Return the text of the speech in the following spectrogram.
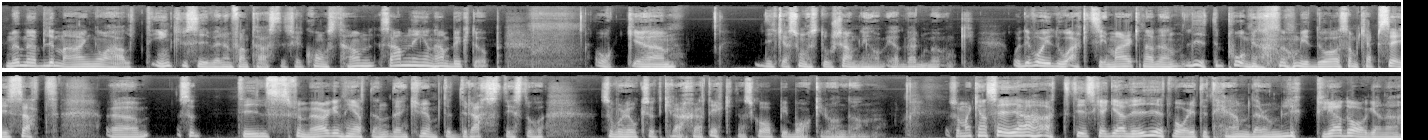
med möblemang och allt, inklusive den fantastiska konstsamlingen han byggt upp. Och eh, likaså en stor samling av Edvard Munch. Och det var ju då aktiemarknaden, lite påminnande om idag, som kapsejsat. Eh, så Thiels förmögenhet den, den krympte drastiskt och så var det också ett kraschat äktenskap i bakgrunden. Så man kan säga att Thielska galleriet varit ett hem där de lyckliga dagarna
